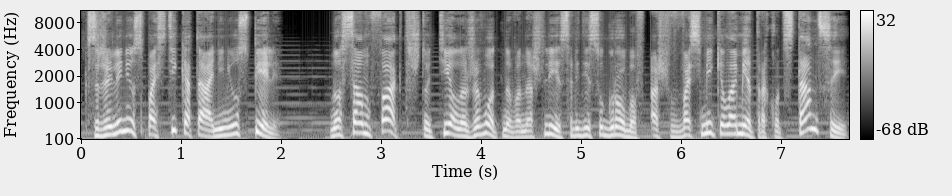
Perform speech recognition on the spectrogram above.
К сожалению, спасти кота они не успели. Но сам факт, что тело животного нашли среди сугробов аж в 8 километрах от станции,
